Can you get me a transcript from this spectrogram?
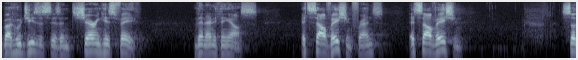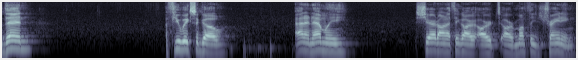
about who Jesus is and sharing his faith than anything else. It's salvation, friends. It's salvation. So then, a few weeks ago, Anna and Emily shared on, I think, our, our, our monthly training.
